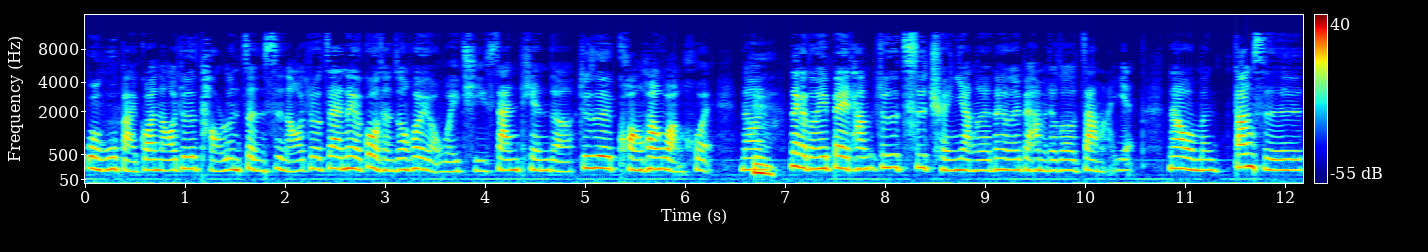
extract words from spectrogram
文武百官，然后就是讨论政事，然后就在那个过程中会有为期三天的，就是狂欢晚会。然后那个东西被他们就是吃全羊的那个东西被他们叫做炸马宴。那我们当时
